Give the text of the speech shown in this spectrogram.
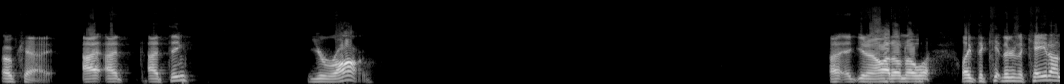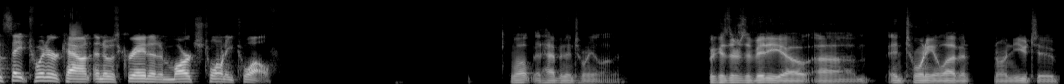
Okay, I I, I think you're wrong. Uh, you know, I don't know what like the there's a Kate on State Twitter account, and it was created in March 2012. Well, it happened in 2011 because there's a video um, in 2011 on YouTube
